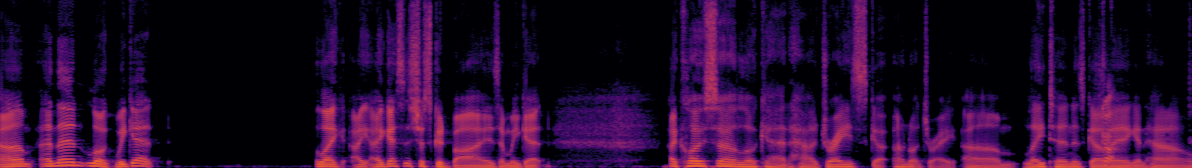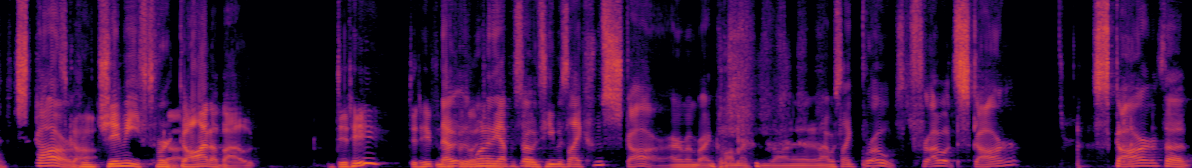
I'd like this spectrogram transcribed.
Um, and then look, we get like I, I guess it's just goodbyes, and we get a closer look at how Dre's go. Oh, not Dre. Um, Leyten is going, and how Scar, Scar. who Jimmy forgot about. did he? Did he? No, one of the episodes, he was like, "Who's Scar?" I remember I commented on it, and I was like, "Bro, you forgot about Scar." Scar, the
